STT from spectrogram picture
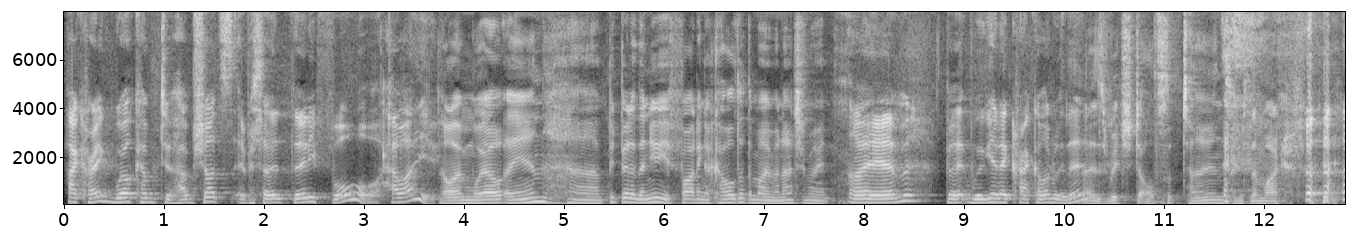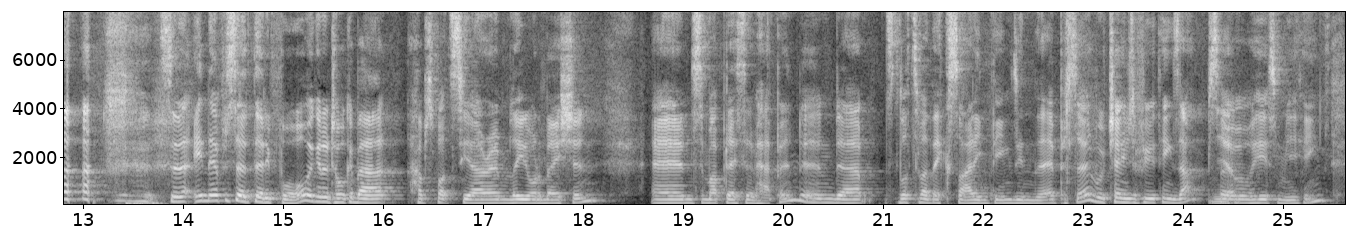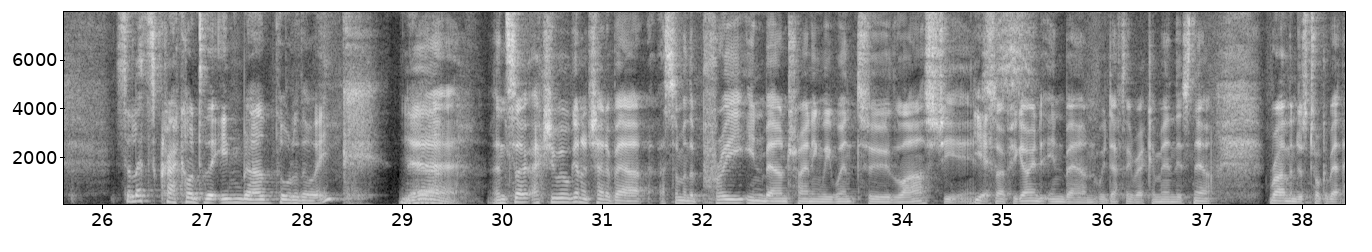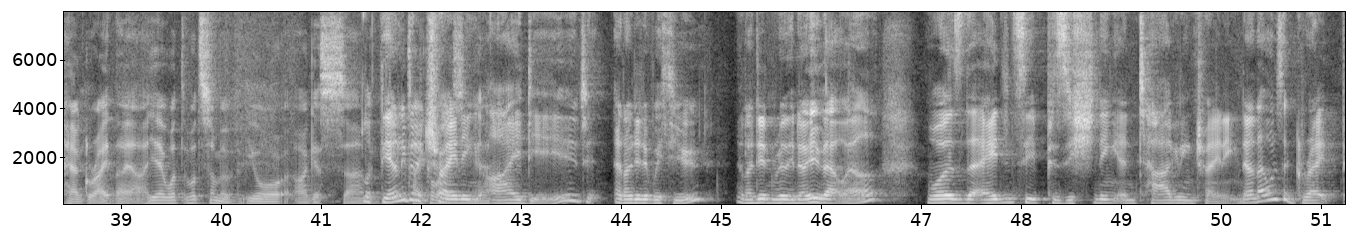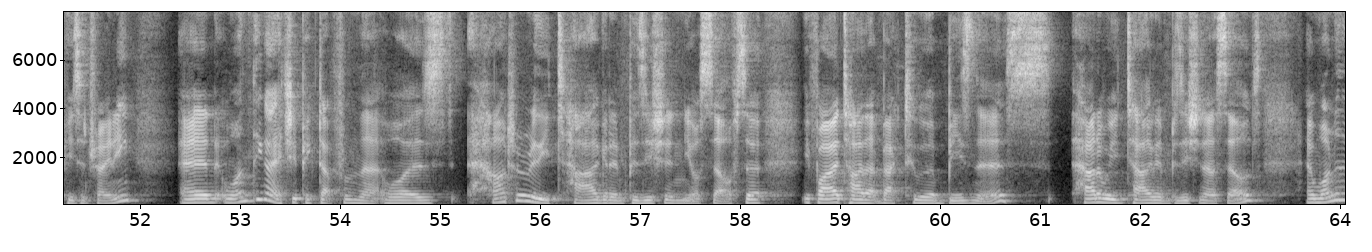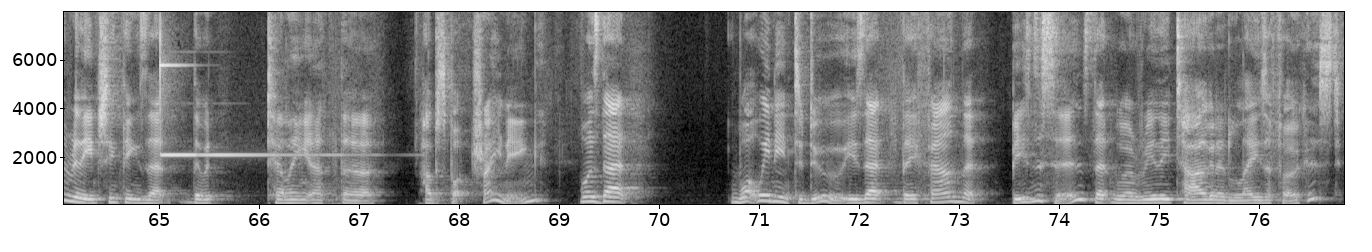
Hi, Craig. Welcome to HubShots episode 34. How are you? I'm well, Ian. A uh, bit better than you. You're fighting a cold at the moment, aren't you, mate? I am, but we're going to crack on with it. Those rich dulcet tones into the microphone. so, in episode 34, we're going to talk about HubSpot CRM lead automation and some updates that have happened, and uh, lots of other exciting things in the episode. We've changed a few things up, so yep. we'll hear some new things. So, let's crack on to the inbound thought of the week. yeah. yeah. And so, actually, we were going to chat about some of the pre inbound training we went to last year. Yes. So, if you're going to inbound, we definitely recommend this. Now, rather than just talk about how great they are, yeah, what, what's some of your, I guess, um, look, the only bit of training yeah. I did, and I did it with you, and I didn't really know you that well, was the agency positioning and targeting training. Now, that was a great piece of training. And one thing I actually picked up from that was how to really target and position yourself. So, if I tie that back to a business, how do we target and position ourselves? And one of the really interesting things that they were telling at the HubSpot training was that what we need to do is that they found that businesses that were really targeted, laser focused,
